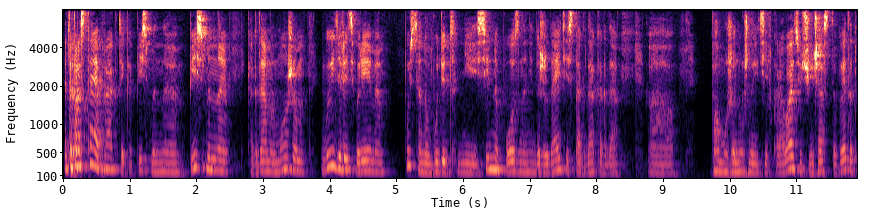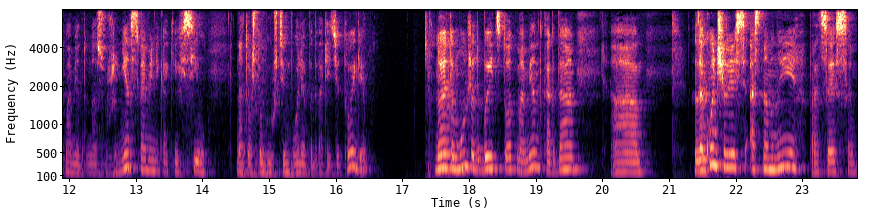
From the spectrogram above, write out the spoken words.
Это простая практика, письменная, письменная, когда мы можем выделить время, пусть оно будет не сильно поздно, не дожидайтесь тогда, когда э, вам уже нужно идти в кровать. Очень часто в этот момент у нас уже нет с вами никаких сил на то, чтобы уж тем более подводить итоги. Но это может быть тот момент, когда э, закончились основные процессы,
